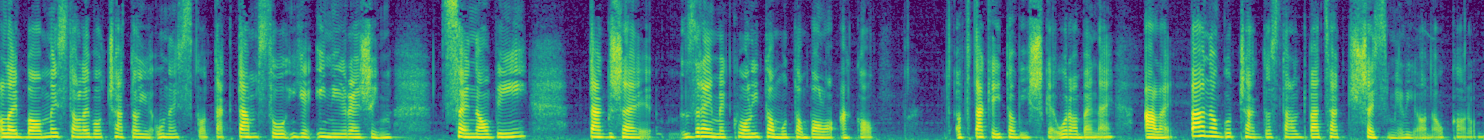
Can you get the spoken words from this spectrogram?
lebo mesto Levoča to je UNESCO, tak tam sú, je iný režim cenový, takže zrejme kvôli tomu to bolo ako v takejto výške urobené. Ale pán Ogurčák dostal 26 miliónov korún.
